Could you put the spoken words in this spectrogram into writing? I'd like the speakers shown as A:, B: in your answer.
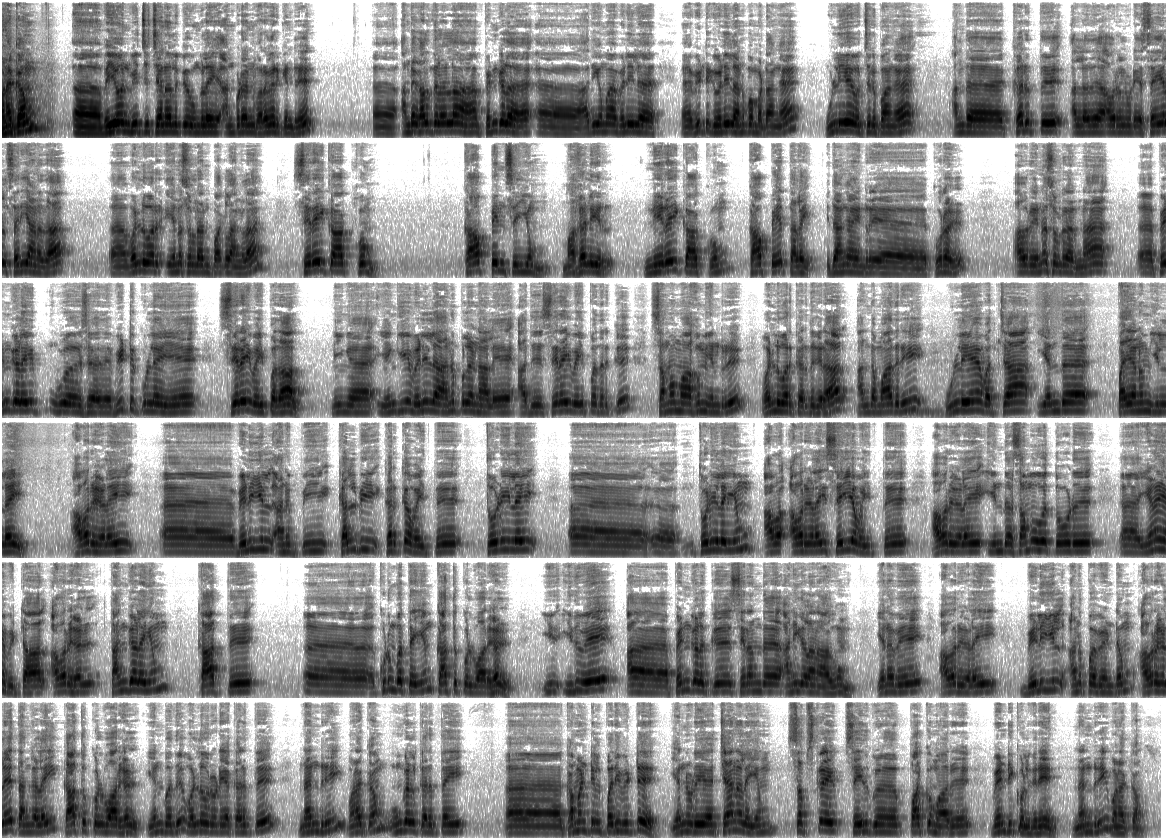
A: வணக்கம். வியோன் வீச்சு சேனலுக்கு உங்களை அன்புடன் வரவேற்கின்றேன். அந்த காலத்துலலாம் பெண்களை அதிகமாக வெளியில் வீட்டுக்கு வெளியில் அனுப்ப மாட்டாங்க. உள்ளேயே வச்சுருப்பாங்க. அந்த கருத்து அல்லது அவர்களுடைய செயல் சரியானதா? வள்ளுவர் என்ன சொல்கிறான்னு பார்க்கலாங்களா? சிறை காக்கும் காப்பெண் செய்யும் மகளிர் நிறை காக்கும் காப்பே தலை. இதாங்க இன்றைய குரல். அவர் என்ன சொல்கிறாருன்னா பெண்களை வீட்டுக்குள்ளேயே சிறை வைப்பதால் நீங்கள் எங்கேயும் வெளியில் அனுப்பலைனாலே அது சிறை வைப்பதற்கு சமமாகும் என்று வள்ளுவர் கருதுகிறார். அந்த மாதிரி உள்ளே வச்சா எந்த பயனும் இல்லை. அவர்களை வெளியில் அனுப்பி கல்வி கற்க வைத்து தொழிலை தொழிலையும் அவ அவர்களை செய்ய வைத்து அவர்களை இந்த சமூகத்தோடு இணையவிட்டால் அவர்கள் தங்களையும் காத்து குடும்பத்தையும் காத்துக்கொள்வார்கள். இ- இதுவே பெண்களுக்கு சிறந்த அணிகலனாகும். எனவே அவர்களை வெளியில் அனுப்ப வேண்டும். அவர்களே தங்களை காத்துக்கொள்வார்கள் என்பது வள்ளுவருடைய கருத்து. நன்றி வணக்கம். உங்கள் கருத்தை கமெண்டில் பதிவிட்டு என்னுடைய சேனலையும் சப்ஸ்கிரைப் செய்து கொ- பார்க்குமாறு வேண்டிக் கொள்கிறேன். நன்றி வணக்கம்.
